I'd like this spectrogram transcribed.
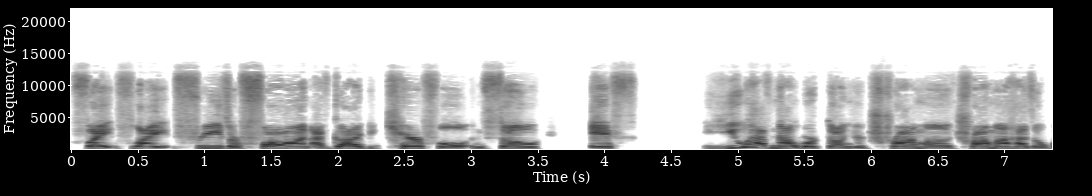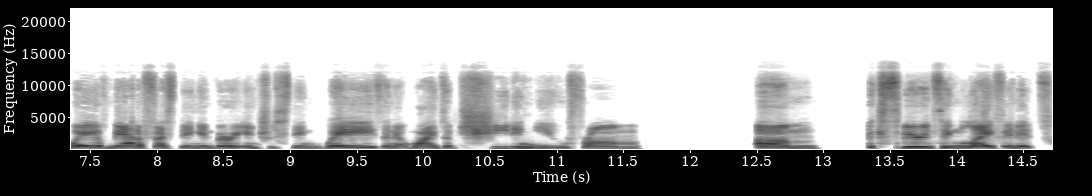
fight flight freeze or fawn i've got to be careful and so if you have not worked on your trauma, trauma has a way of manifesting in very interesting ways and it winds up cheating you from um, experiencing life in its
